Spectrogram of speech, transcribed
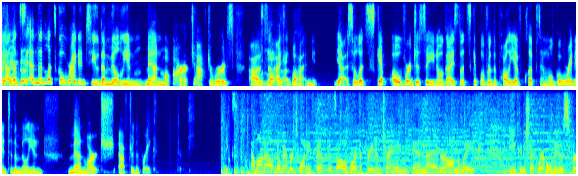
Yeah, And, let's uh, and then let's go right into the Million Man March afterwards. Uh, so I that. think we'll have. Yeah, so let's skip over just so you know, guys. Let's skip over the Poilievre clips and we'll go right into the Million Man March after the break. Thanks. Come on out November 25th. It's all aboard the Freedom Train in Niagara on the Lake. You can check Rebel News for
